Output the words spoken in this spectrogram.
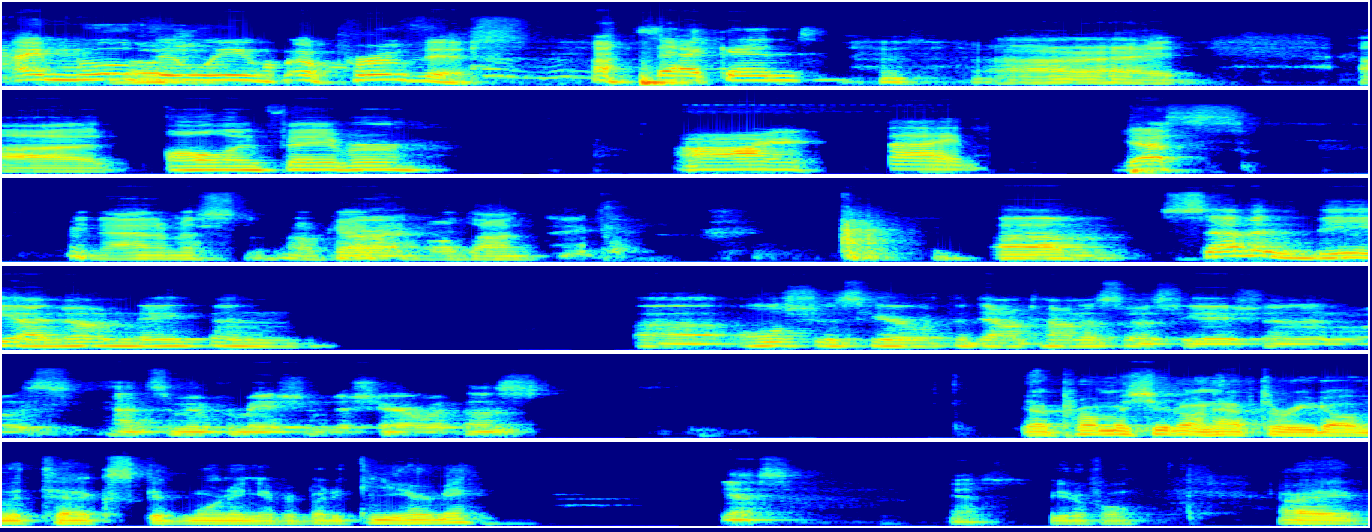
I move that we approve this. Second. All right. Uh, all in favor? Aye. Aye. Yes. Unanimous. Okay, All right. well done. Um, 7B, I know Nathan uh, Ulsh is here with the Downtown Association and was had some information to share with us. Yeah, I promise you don't have to read all the text. Good morning, everybody. Can you hear me? Yes. Yes. Beautiful. All right.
